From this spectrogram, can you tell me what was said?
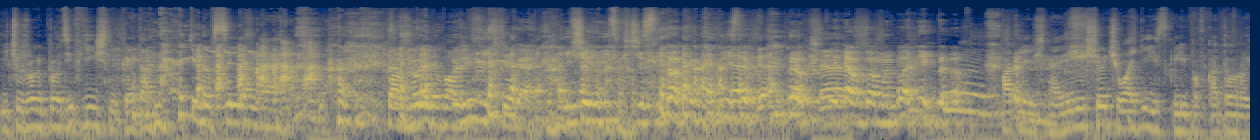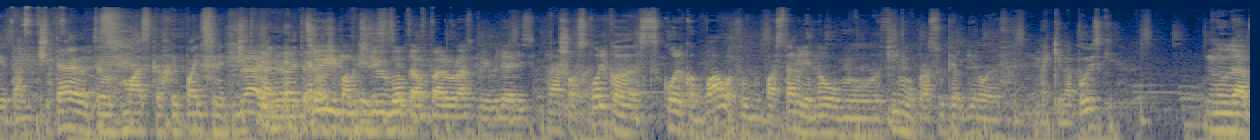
и Чужой против Яичника, это одна киновселенная. Там где-то поблизости. Еще и Витька Чеснок. Дом инвалидов. Отлично. И еще чуваки из клипов, которые там читают в масках и пальцами Да, и. Боб там пару раз появлялись. Хорошо, сколько, сколько баллов вы бы поставили новому фильму про супергероев? На кинопоиске. Ну да.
